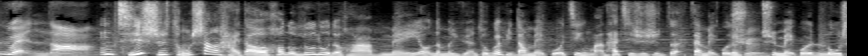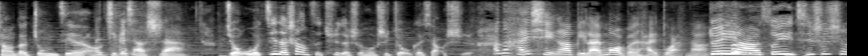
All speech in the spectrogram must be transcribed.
远呐、嗯，其实从上海到 Honolulu 的话没有那么远，总归比到美国近嘛。它其实是在在美国的去美国路上的中间啊，那几个小时啊？九我记得上次去的时候是九个小时。啊，那还行啊，比来墨尔本还短呢。对呀，所以其实是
